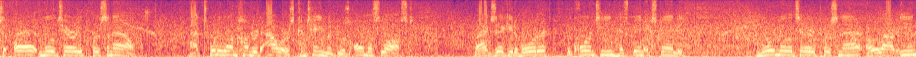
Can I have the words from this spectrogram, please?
To all military personnel. At 2100 hours, containment was almost lost. By executive order, the quarantine has been expanded. No military personnel are allowed in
